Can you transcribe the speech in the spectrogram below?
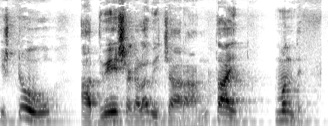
ಇಷ್ಟು ಆ ದ್ವೇಷಗಳ ವಿಚಾರ ಅಂತಾಯಿತು ಮುಂದೆ.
